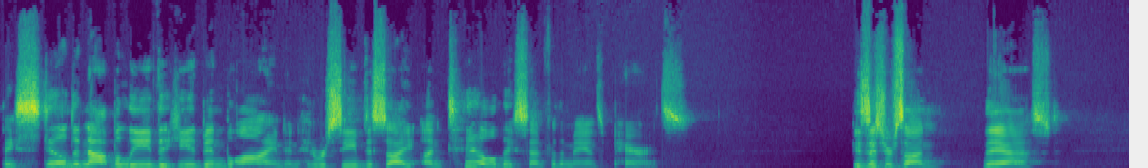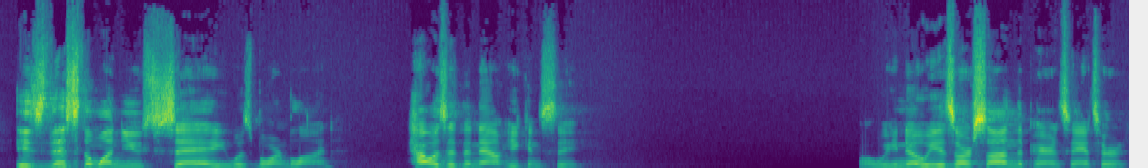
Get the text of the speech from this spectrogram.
They still did not believe that he had been blind and had received his sight until they sent for the man's parents. Is this your son? They asked. Is this the one you say was born blind? How is it that now he can see? Well, we know he is our son, the parents answered,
